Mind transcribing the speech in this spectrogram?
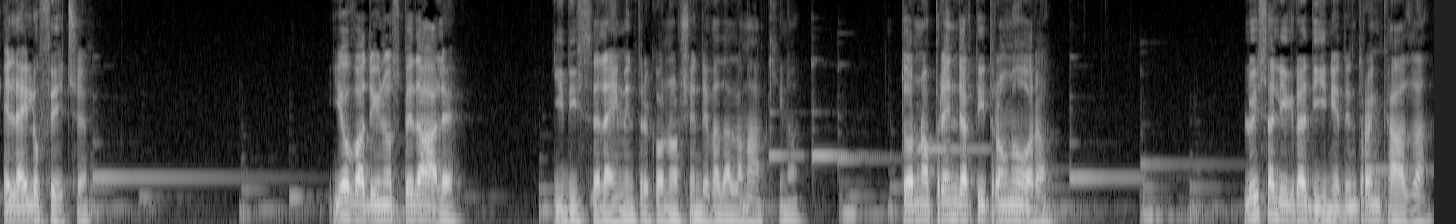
e lei lo fece. Io vado in ospedale, gli disse lei mentre Connor scendeva dalla macchina. Torno a prenderti tra un'ora. Lui salì i gradini ed entrò in casa,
